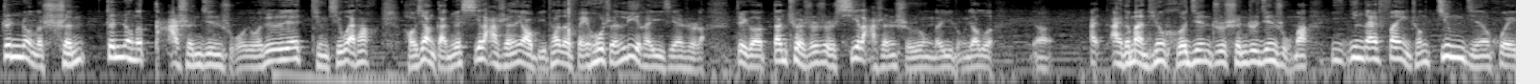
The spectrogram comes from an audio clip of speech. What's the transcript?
真正的神，真正的大神金属。我觉得也挺奇怪，他好像感觉希腊神要比他的北欧神厉害一些似的。这个，但确实是希腊神使用的一种叫做，呃。艾艾德曼汀合金之神之金属嘛，应应该翻译成精金会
